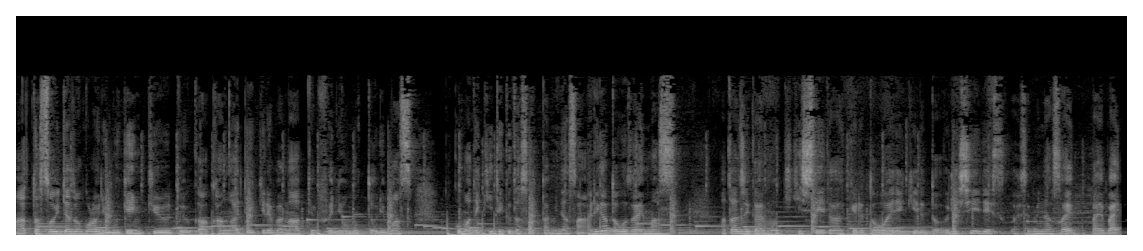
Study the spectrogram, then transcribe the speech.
またそういったところにも言及というか考えていければなというふうに思っております。ここまで聞いてくださった皆さんありがとうございます。また次回もお聞きしていただけるとお会いできると嬉しいです。おやすみなさい。バイバイ。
